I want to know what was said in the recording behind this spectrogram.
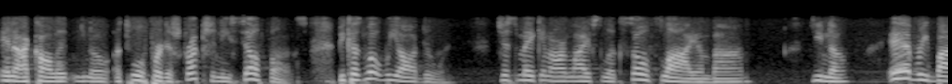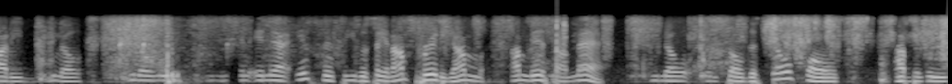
and I call it, you know, a tool for destruction. These cell phones, because what we all doing, just making our lives look so fly and bomb. You know, everybody, you know, you know, in, in that instance, he was saying, "I'm pretty, I'm, I'm this, I'm that," you know. And so the cell phone, I believe,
